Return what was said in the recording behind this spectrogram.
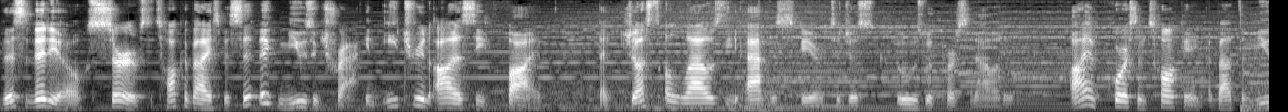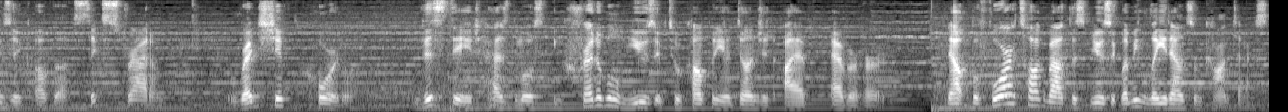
This video serves to talk about a specific music track in Etrian Odyssey 5 that just allows the atmosphere to just ooze with personality. I, of course, am talking about the music of the Sixth Stratum, Redshift Corridor. This stage has the most incredible music to accompany a dungeon I have ever heard. Now, before I talk about this music, let me lay down some context.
